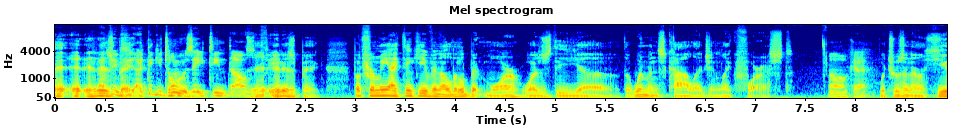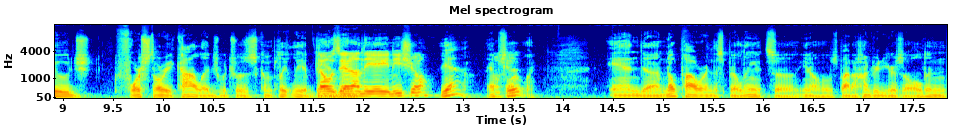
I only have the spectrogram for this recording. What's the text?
it, it- it I think, big. I think you told me it was eighteen thousand feet. it is big. But for me, I think even a little bit more was the uh, the women's college in Lake Forest, Oh, okay. which was in a huge four-story college, which was completely abandoned. That was that on the A and E show. Yeah, absolutely. And uh, no power in this building. It's uh, you know it was about hundred years old, and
